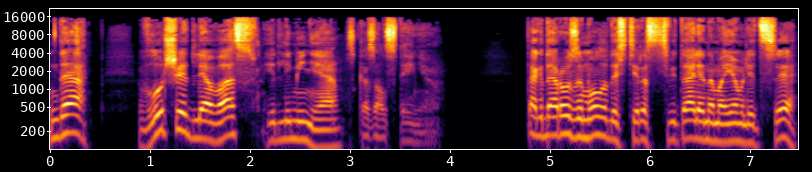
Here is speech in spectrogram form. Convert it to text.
Да, в лучшее для вас и для меня, сказал Стэнио. Тогда розы молодости расцветали на моем лице,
